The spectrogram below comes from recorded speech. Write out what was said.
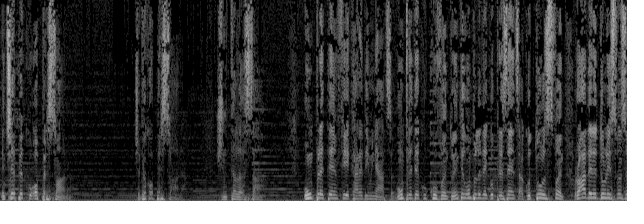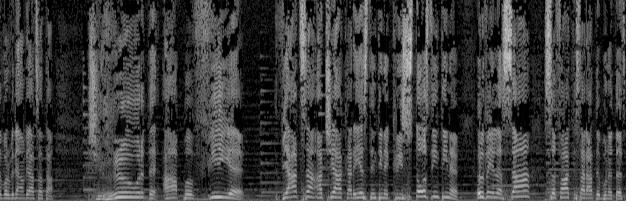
Începe cu o persoană. Începe cu o persoană. Și nu te lăsa. Umple-te în fiecare dimineață. Umple-te cu cuvântul. Umple-te cu prezența, cu Duhul Sfânt. Roadele Duhului Sfânt se vor vedea în viața ta. Și râuri de apă vie. Viața aceea care este în tine, Hristos din tine, îl vei lăsa să facă să arate bunătăți.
